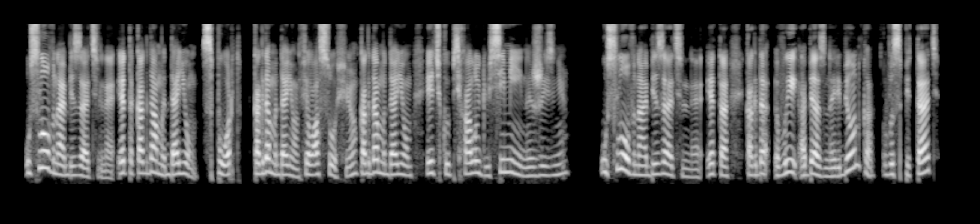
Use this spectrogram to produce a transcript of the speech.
Условно обязательное. Это когда мы даем спорт, когда мы даем философию, когда мы даем этику и психологию семейной жизни. Условно обязательное – это когда вы обязаны ребенка воспитать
